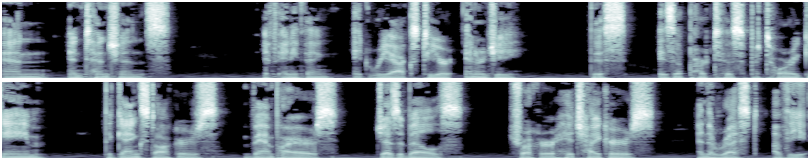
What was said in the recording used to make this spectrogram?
and intentions. If anything, it reacts to your energy. This is a participatory game. The gangstalkers, vampires, Jezebels, trucker hitchhikers, and the rest of the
